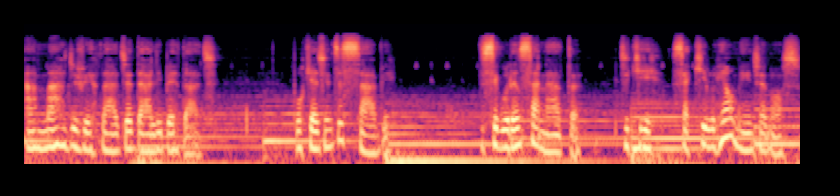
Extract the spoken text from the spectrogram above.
Amar de verdade é dar liberdade, porque a gente sabe de segurança nata de que se aquilo realmente é nosso,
